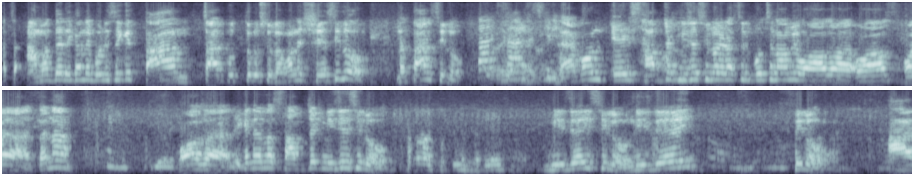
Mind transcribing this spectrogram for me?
আচ্ছা আমাদের এখানে বলেছে কি তার চার পুত্র ছিল মানে সে ছিল না তার ছিল? এখন এই সাবজেক্ট নিজে ছিল এটা ছিল বলছে না আমি ওয়াজ ওয়াজ ওয়ার তাই না? ওয়ার এখানে হলো সাবজেক্ট নিজেই ছিল। নিজেই ছিল নিজেই ছিল। আর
